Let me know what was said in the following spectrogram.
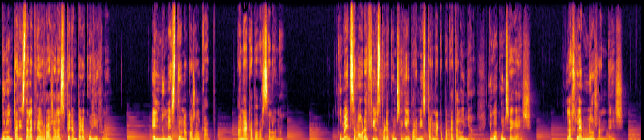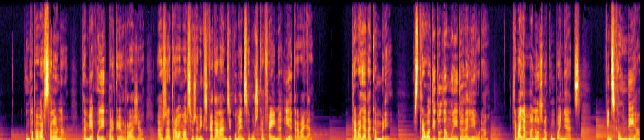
voluntaris de la Creu Roja l'esperen per acollir-lo. Ell només té una cosa al cap, anar cap a Barcelona. Comença a moure fils per aconseguir el permís per anar cap a Catalunya i ho aconsegueix. L'Ahlem no es rendeix. Un cop a Barcelona, també acollit per Creu Roja, es retroba amb els seus amics catalans i comença a buscar feina i a treballar. Treballa de cambrer, es treu el títol de monitor de lleure, treballa amb menors no acompanyats, fins que un dia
